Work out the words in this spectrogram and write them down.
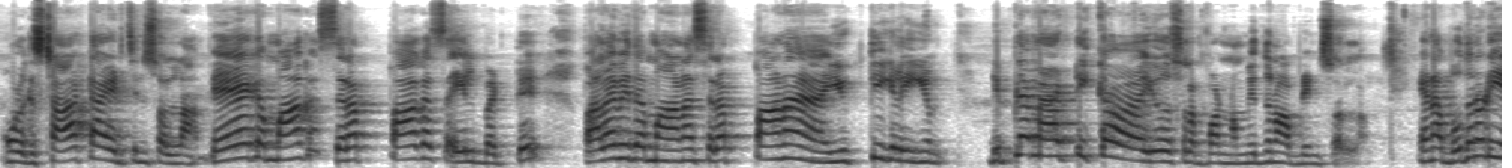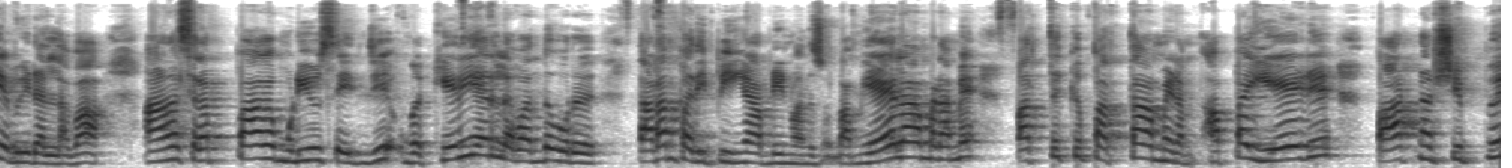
உங்களுக்கு ஸ்டார்ட் ஆயிடுச்சுன்னு சொல்லலாம். வேகமாக சிறப்பாக செயல்பட்டு பலவிதமான சிறப்பான யுக்திகளையும் டிப்ளமேட்டிக்காக யோசனை பண்ணணும் மிதுனம் அப்படின்னு சொல்லலாம். ஏன்னா புதனுடைய வீடு அல்லவா? அதனால் சிறப்பாக முடிவு செஞ்சு உங்கள் கெரியரில் வந்து ஒரு தடம் பதிப்பீங்க அப்படின்னு வந்து சொல்லலாம். ஏழாம் இடமே பத்துக்கு பத்தாம் இடம். அப்போ ஏழு பார்ட்னர்ஷிப்பு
